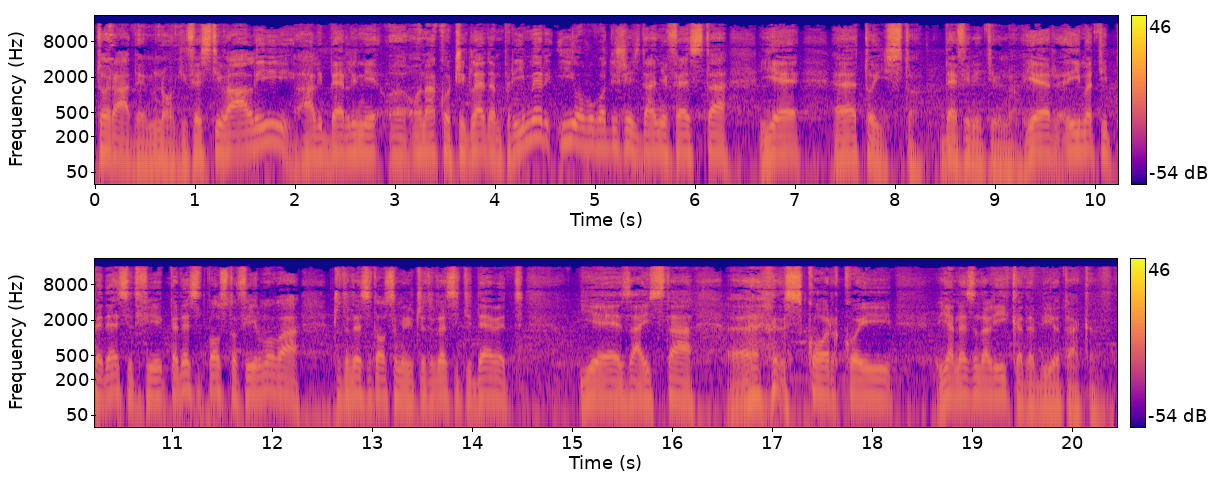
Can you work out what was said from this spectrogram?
To rade mnogi festivali, ali Berlin je e, onako očigledan primer i ovogodišnje izdanje festa je e, to isto, definitivno. Jer imati 50, 50% filmova, 48 ili 49 je zaista e, skor koji ja ne znam da li ikada bio takav.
